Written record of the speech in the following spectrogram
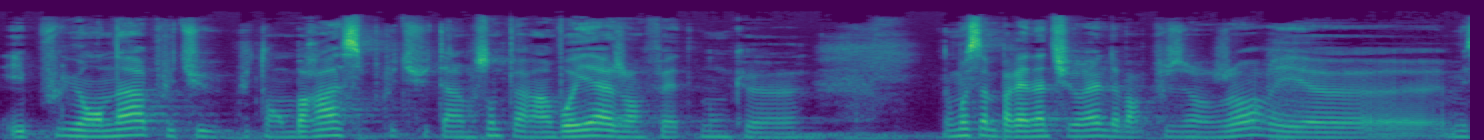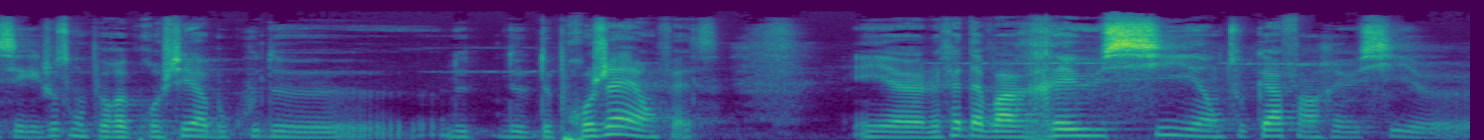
Et plus en a plus tu plus t'embrasses plus tu as l'impression de faire un voyage en fait. Donc euh, donc moi ça me paraît naturel d'avoir plusieurs genres. Et euh, mais c'est quelque chose qu'on peut reprocher à beaucoup de de, de, de projets en fait. Et euh, le fait d'avoir réussi en tout cas enfin réussi euh,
